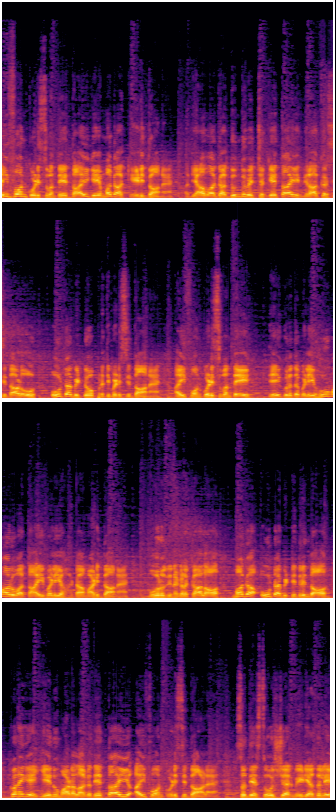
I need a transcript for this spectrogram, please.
ಐಫೋನ್ ಕೊಡಿಸುವಂತೆ ತಾಯಿಗೆ ಮಗ ಕೇಳಿದ್ದಾನೆ. ಅದ್ಯಾವಾಗ ದುಂದು ವೆಚ್ಚಕ್ಕೆ ತಾಯಿ ನಿರಾಕರಿಸಿದ್ದಾಳೋ ಊಟ ಬಿಟ್ಟು ಪ್ರತಿಭಟಿಸಿದ್ದಾನೆ. ಐಫೋನ್ ಕೊಡಿಸುವಂತೆ ದೇಗುಲದ ಬಳಿ ಹೂ ಮಾರುವ ತಾಯಿ ಬಳಿ ಹಠ ಮಾಡಿದ್ದಾನೆ. ಮೂರು ದಿನಗಳ ಕಾಲ ಮಗ ಊಟ ಬಿಟ್ಟಿದ್ರಿಂದ ಕೊನೆಗೆ ಏನು ಮಾಡಲಾಗದೆ ತಾಯಿ ಐಫೋನ್ ಕೊಡಿಸಿದ್ದಾಳೆ. ಸದ್ಯ ಸೋಷಿಯಲ್ ಮೀಡಿಯಾದಲ್ಲಿ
